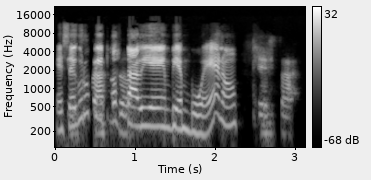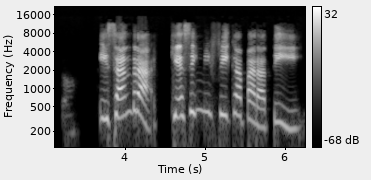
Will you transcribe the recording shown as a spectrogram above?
ese grupito está bien, bien bueno. Exacto. Y Sandra, ¿qué significa para ti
